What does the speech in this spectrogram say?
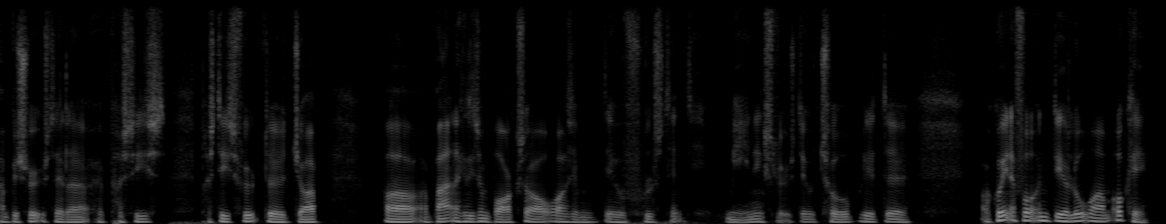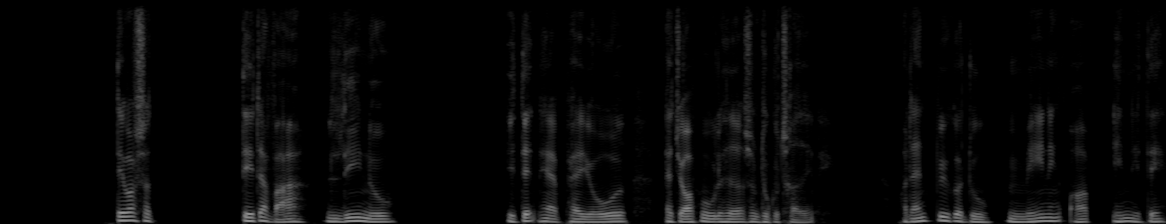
ambitiøst eller øh, præcis, prestigefyldt øh, job, og, og barnet kan ligesom brokse over, og jamen, det er jo fuldstændig meningsløst, det er jo tåbeligt, øh, og gå ind og få en dialog om, okay, det var så det, der var lige nu i den her periode af jobmuligheder, som du kunne træde ind i. Hvordan bygger du mening op ind i det?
